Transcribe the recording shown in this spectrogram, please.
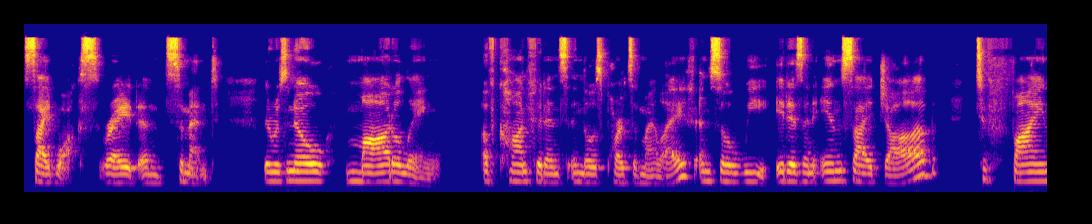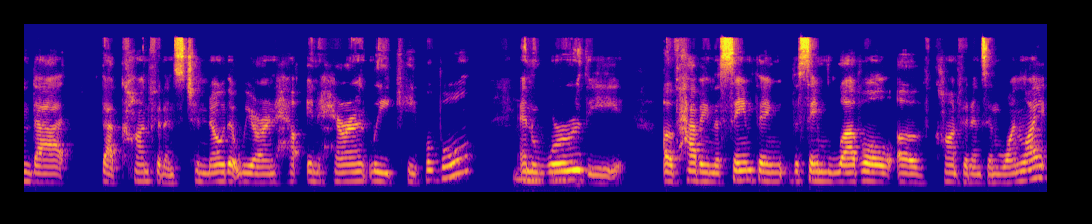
sidewalks right and cement there was no modeling of confidence in those parts of my life and so we it is an inside job to find that that confidence to know that we are in, inherently capable mm-hmm. and worthy of having the same thing the same level of confidence in one life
